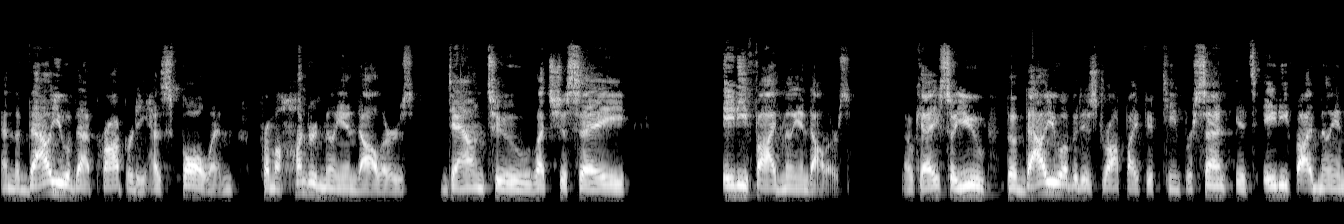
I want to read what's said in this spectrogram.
and the value of that property has fallen from $100 million down to, let's just say, $85 million. Okay, so you the value of it is dropped by 15%. It's $85 million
